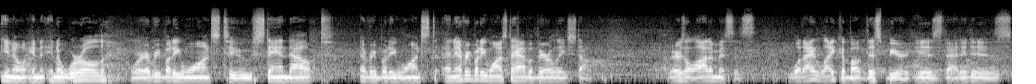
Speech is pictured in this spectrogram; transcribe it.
you know, in in a world where everybody wants to stand out, everybody wants to, and everybody wants to have a barrel aged stout. There's a lot of misses. What I like about this beer is that it is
